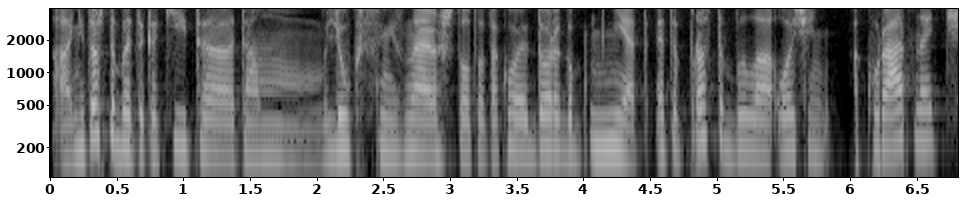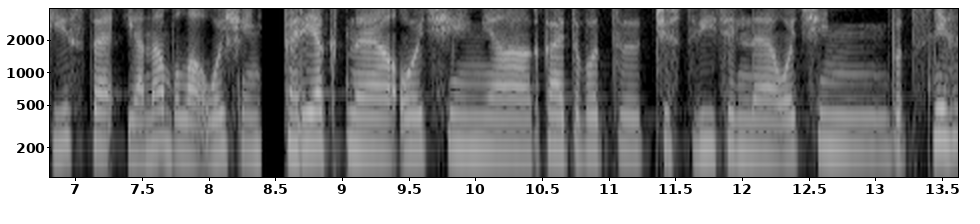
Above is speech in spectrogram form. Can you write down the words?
А не то чтобы это какие-то там люкс, не знаю, что-то такое дорого. Нет, это просто было очень аккуратно, чисто, и она была очень корректная, очень а, какая-то вот чувствительная, очень вот с ней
